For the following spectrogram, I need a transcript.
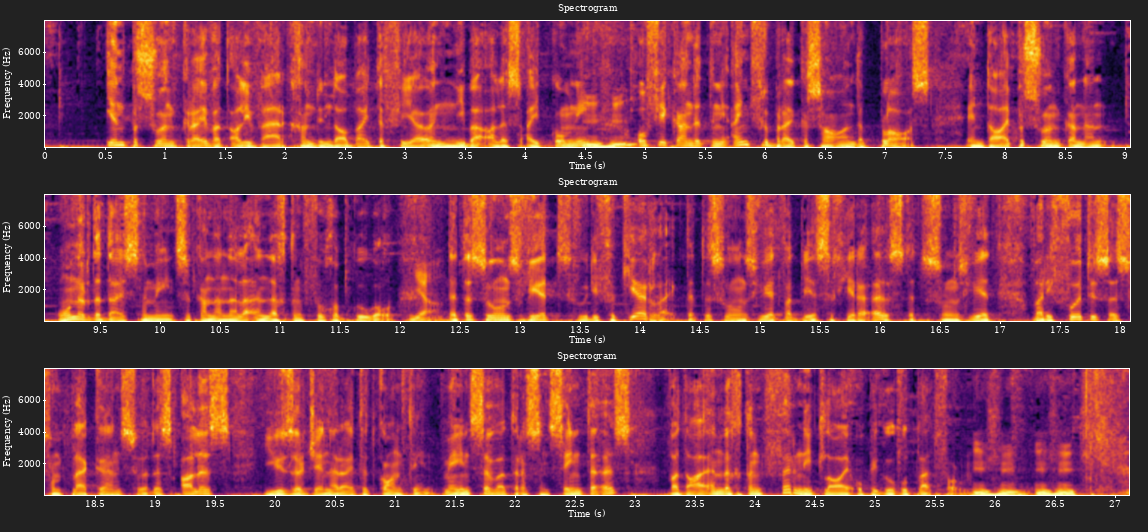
een persoon kry wat al die werk gaan doen daar buite vir jou en nie by alles uitkom nie mm -hmm. of jy kan dit in die eindverbruiker se hande plaas en daai persoon kan dan honderde duisende mense kan dan hulle inligting voeg op Google. Ja. Dit is hoe ons weet hoe die verkeer lyk. Dit is hoe ons weet wat besighede is. Dit is hoe ons weet wat die fotos is van plekke en so. Dis alles user generated content. Mense wat resensente is wat daai inligting verniet laai op die Google platform. Mhm. Mm mhm. Mm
